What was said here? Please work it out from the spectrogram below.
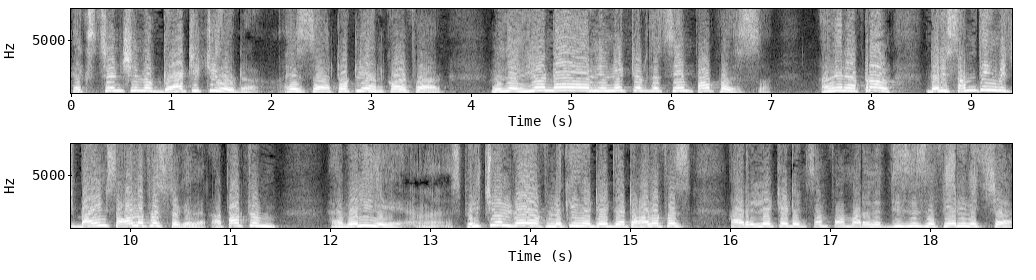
extension of gratitude is uh, totally uncalled for because you and I are united it for the same purpose. I mean, after all, there is something which binds all of us together. Apart from a very uh, spiritual way of looking at it, that all of us are related in some form or other. This is a theory which uh,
